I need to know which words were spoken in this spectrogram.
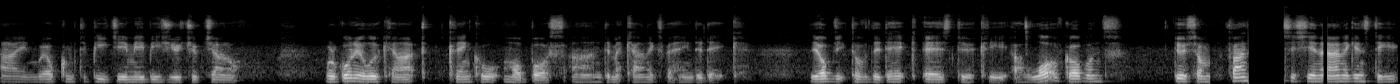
Hi and welcome to PJ Maybe's YouTube channel. We're going to look at Krenko Mob Boss and the mechanics behind the deck. The object of the deck is to create a lot of goblins, do some fancy shenanigans to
